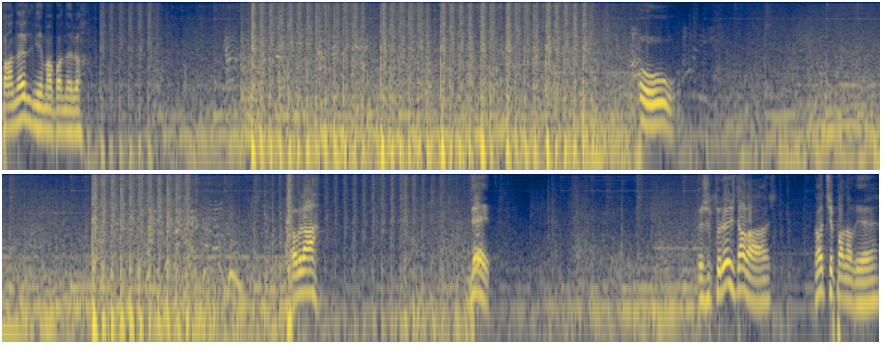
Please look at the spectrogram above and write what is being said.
Baner? Nie ma banera. O. Dobra. Dead. Jeszcze któryś dawać. Chodźcie panowie.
